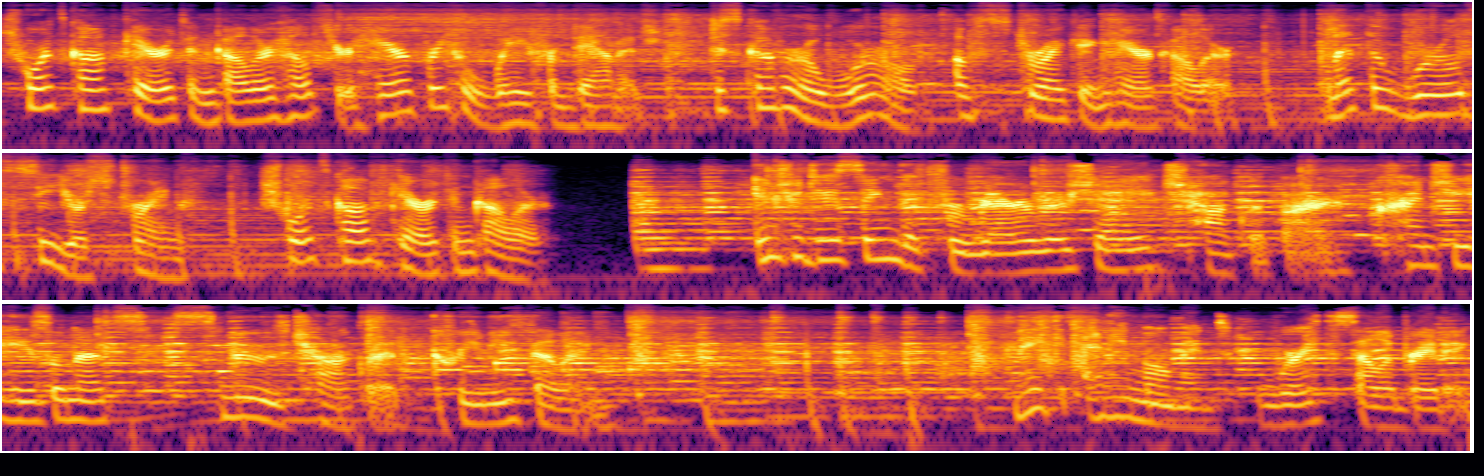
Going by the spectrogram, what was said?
Schwarzkopf Keratin Color helps your hair break away from damage. Discover a world of striking hair color. Let the world see your strength. Schwarzkopf Keratin Color. Introducing the Ferrero Rocher Chocolate Bar. Crunchy hazelnuts, smooth chocolate, creamy filling. Make any moment worth celebrating.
